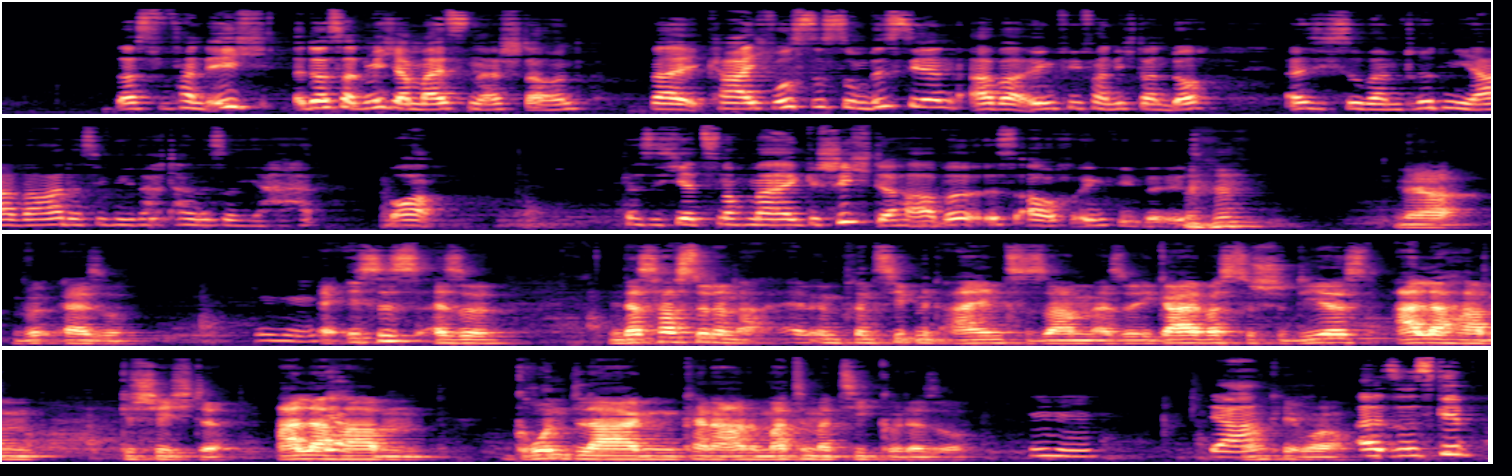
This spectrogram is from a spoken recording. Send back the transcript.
Das fand ich, das hat mich am meisten erstaunt. Weil, klar, ich wusste es so ein bisschen, aber irgendwie fand ich dann doch, als ich so beim dritten Jahr war, dass ich mir gedacht habe, so, ja, boah, dass ich jetzt nochmal Geschichte habe, ist auch irgendwie wild. Mhm. Ja, also, mhm. Äh, ist es, also, das hast du dann äh, im Prinzip mit allen zusammen. Also, egal was du studierst, alle haben Geschichte. Alle ja. haben Grundlagen, keine Ahnung, Mathematik oder so. Mhm. Ja. Okay, wow. Also, es gibt,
